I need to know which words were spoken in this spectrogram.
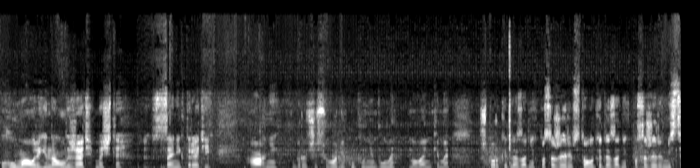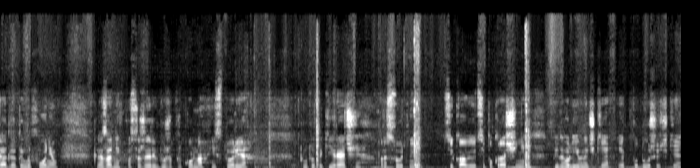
гума оригінал лежать, бачите, сценік третій. Гарні, до речі, сьогодні куплені були новенькими. Шторки для задніх пасажирів, столики для задніх пасажирів, місця для телефонів для задніх пасажирів. Дуже прикольна історія. Тут отакі речі присутні. Цікаві оці покращені підголівнички, як подушечки.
